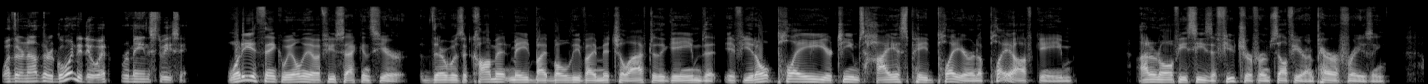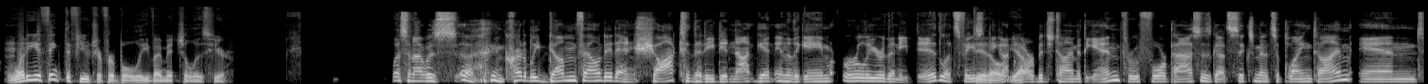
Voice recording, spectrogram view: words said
Whether or not they're going to do it remains to be seen. What do you think? We only have a few seconds here. There was a comment made by Bo Levi Mitchell after the game that if you don't play your team's highest paid player in a playoff game, I don't know if he sees a future for himself here. I'm paraphrasing. Mm-hmm. What do you think the future for Bo Levi Mitchell is here? Listen, I was uh, incredibly dumbfounded and shocked that he did not get into the game earlier than he did. Let's face Ditto, it, he got yep. garbage time at the end, threw four passes, got six minutes of playing time, and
